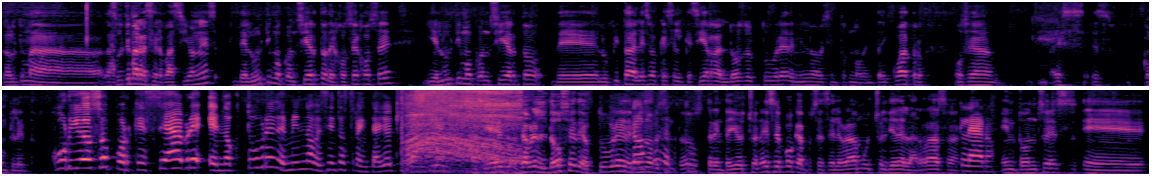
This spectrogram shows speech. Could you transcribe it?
la última, las últimas reservaciones del último concierto de José José y el último concierto de Lupita D'Alessio, que es el que cierra el 2 de octubre de 1994. O sea, es, es completo. Curioso porque se abre en octubre de 1938 también. Así es, se abre el 12 de octubre de 12 de octubre. 1938. En esa época pues, se celebraba mucho el Día de la Raza. Claro. Entonces, eh,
